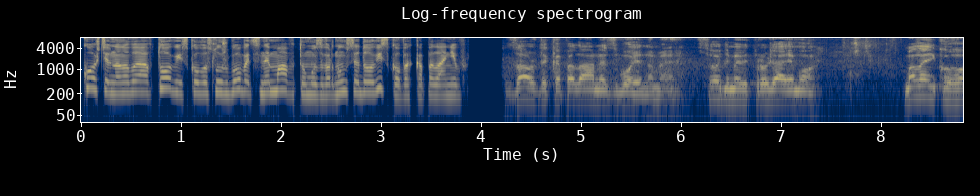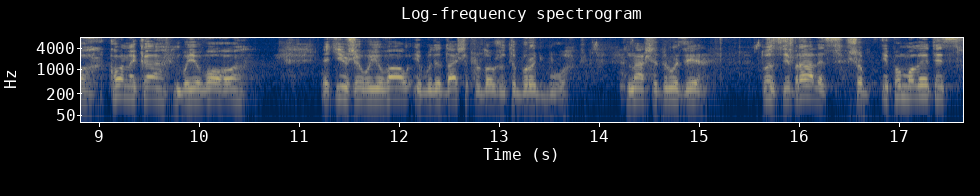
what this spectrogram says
Коштів на нове авто військовослужбовець не мав, тому звернувся до військових капеланів. завжди капелани з воїнами. Сьогодні ми відправляємо маленького коника бойового, який вже воював і буде далі продовжувати боротьбу. Наші друзі тут зібрались, щоб і помолитись,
